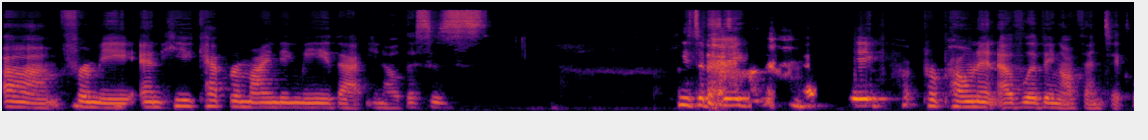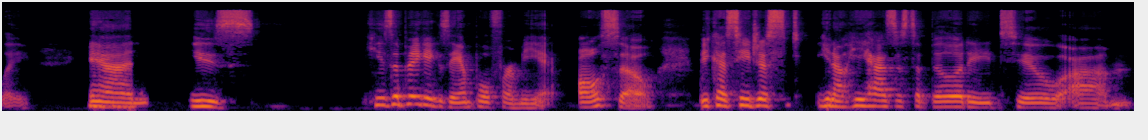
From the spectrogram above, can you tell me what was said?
um, for me, and he kept reminding me that you know this is he's a big, a big proponent of living authentically, mm-hmm. and he's he's a big example for me also because he just you know he has this ability to um,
